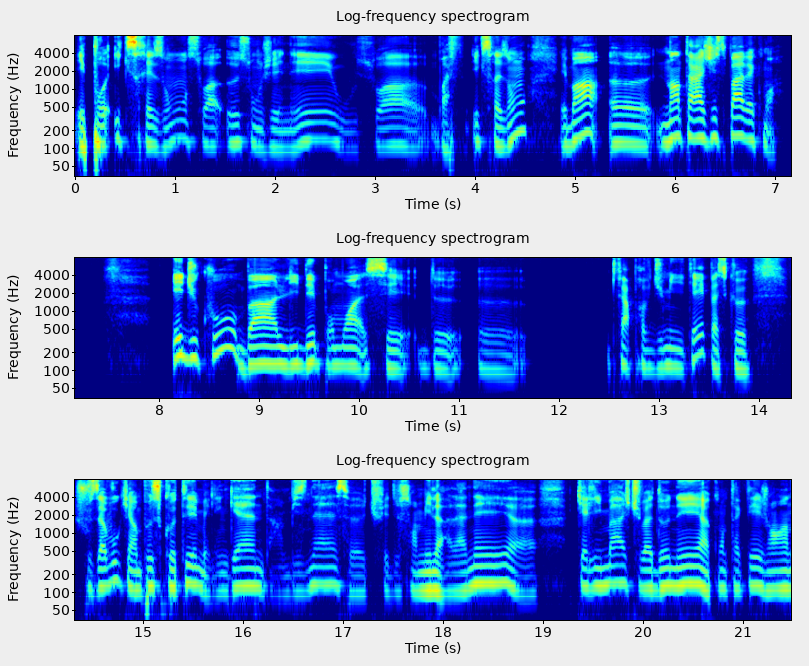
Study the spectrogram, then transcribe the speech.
Et pour X raisons, soit eux sont gênés, ou soit, euh, bref, X raisons, eh ben, euh, n'interagissent pas avec moi. Et du coup, ben, l'idée pour moi, c'est de euh, de faire preuve d'humilité parce que je vous avoue qu'il y a un peu ce côté, mais Lingen, tu as un business, euh, tu fais 200 000 à l'année, euh, quelle image tu vas donner à contacter les gens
